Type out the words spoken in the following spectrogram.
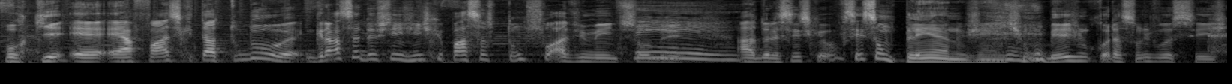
Porque é, é a fase que tá tudo. Graças a Deus tem gente que passa tão suavemente sobre Sim. a adolescência que vocês são plenos, gente. Um beijo no coração de vocês.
